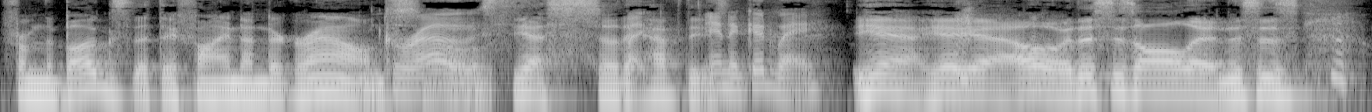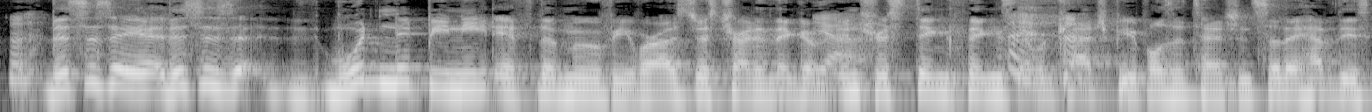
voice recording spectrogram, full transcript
from the bugs that they find underground. So- Gross. yes, so they But have these in a good way. yeah, yeah, yeah. Oh, this is all in. This is this is a this is wouldn't it be neat if the movie where I was just trying to think of Yeah. interesting things that would catch people's attention. So they have these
